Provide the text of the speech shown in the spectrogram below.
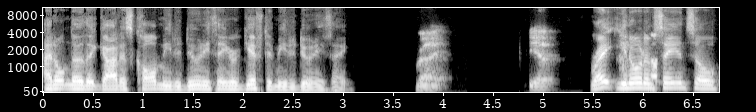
I don't know that God has called me to do anything or gifted me to do anything. Right. Yep. Right? You know what I'm saying? So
